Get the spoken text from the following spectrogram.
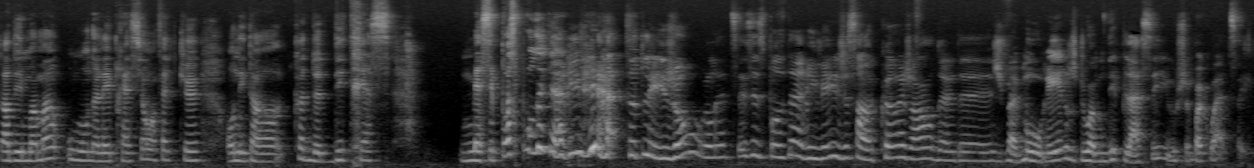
dans des moments où on a l'impression en fait que on est en cas de détresse. Mais c'est pas supposé d'arriver à tous les jours, là, tu sais, c'est supposé d'arriver juste en cas genre de, de, je vais mourir, je dois me déplacer ou je sais pas quoi, tu sais.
